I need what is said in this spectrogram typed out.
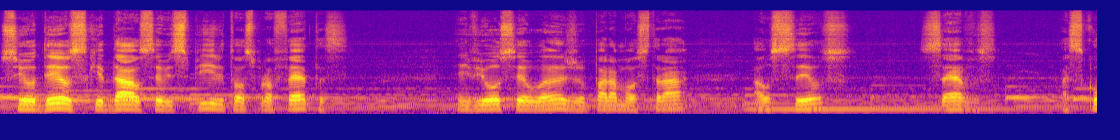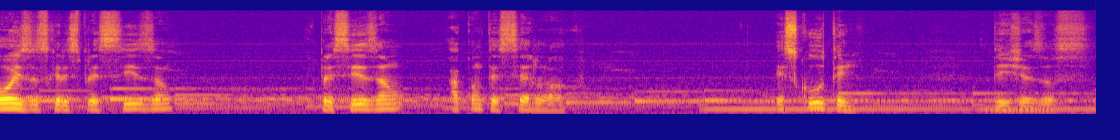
O Senhor Deus, que dá o seu Espírito aos profetas, enviou seu anjo para mostrar aos seus servos as coisas que eles precisam precisam acontecer logo. Escutem, diz Jesus.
